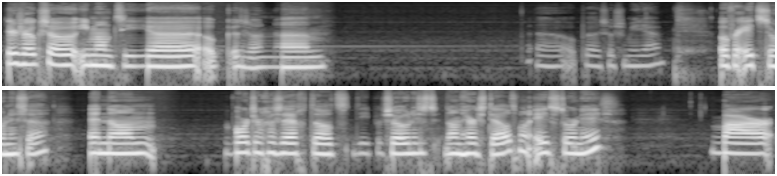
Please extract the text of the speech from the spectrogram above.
Er is ook zo iemand die eh, ook zo'n ehm, eh, op eh, social media over eetstoornissen. En dan wordt er gezegd dat die persoon is dan hersteld van eetstoornis, maar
